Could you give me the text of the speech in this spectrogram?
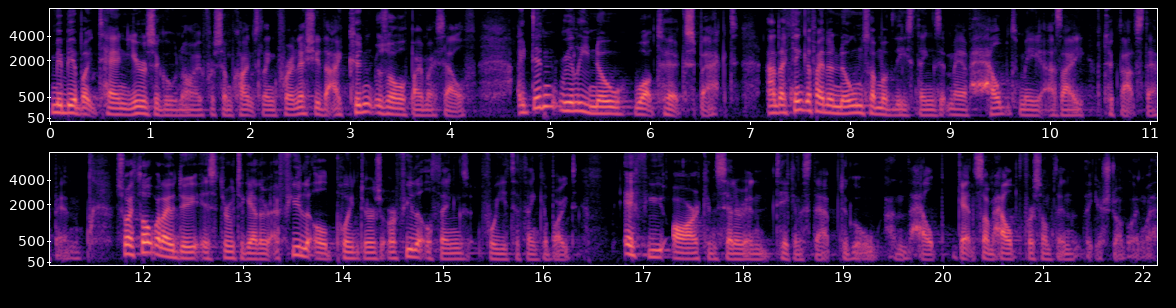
maybe about 10 years ago now, for some counselling for an issue that I couldn't resolve by myself, I didn't really know what to expect. And I think if I'd have known some of these things, it may have helped me as I took that step in. So I thought what I would do is throw together a few little pointers or a few little things for you to think about if you are considering taking a step to go and help get some help for something that you're struggling with.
